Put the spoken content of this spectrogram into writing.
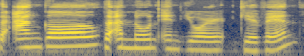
the angle, the unknown, and your given.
